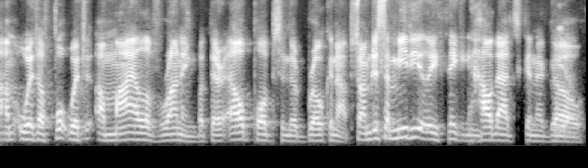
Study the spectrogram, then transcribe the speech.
um, with a foot with a mile of running, but they're L pull-ups and they're broken up. So I'm just immediately thinking how that's going to go,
